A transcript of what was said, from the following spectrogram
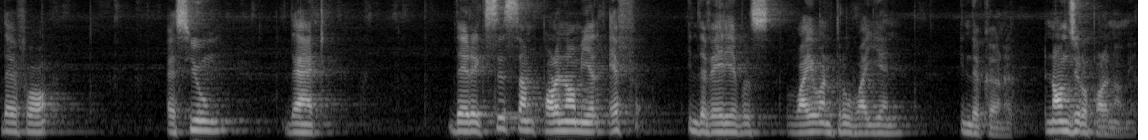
therefore assume that there exists some polynomial f in the variables y1 through yn in the kernel, non-zero polynomial.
